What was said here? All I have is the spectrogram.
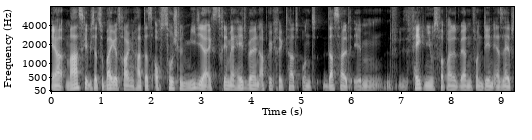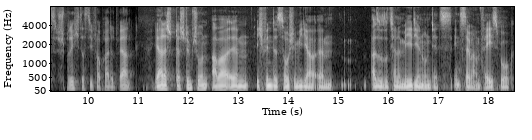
er maßgeblich dazu beigetragen hat, dass auch Social Media extreme Hatewellen abgekriegt hat und dass halt eben Fake News verbreitet werden, von denen er selbst spricht, dass die verbreitet werden. Ja, das, das stimmt schon, aber ähm, ich finde Social Media, ähm, also soziale Medien und jetzt Instagram, Facebook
